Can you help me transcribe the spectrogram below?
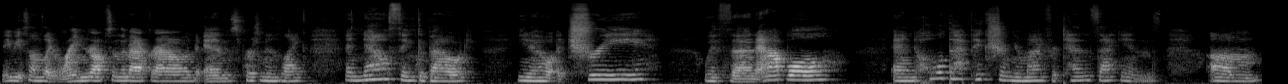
Maybe it sounds like raindrops in the background, and this person is like, and now think about, you know, a tree with an apple, and hold that picture in your mind for ten seconds. Um,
